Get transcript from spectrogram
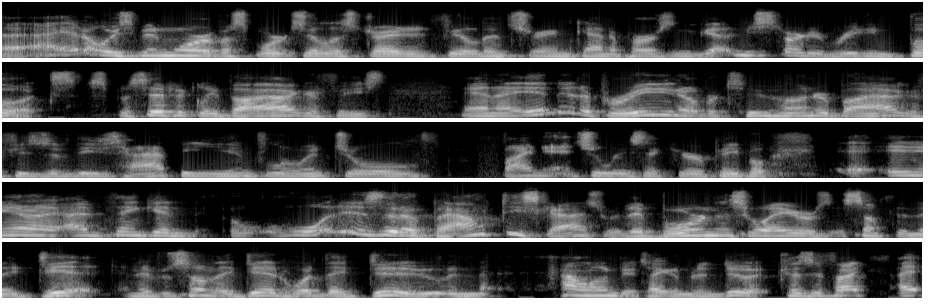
Uh, I had always been more of a Sports Illustrated, Field and Stream kind of person. Got me started reading books, specifically biographies. And I ended up reading over 200 biographies of these happy, influential, financially secure people. And, you know, I'm thinking, what is it about these guys? Were they born this way, or is it something they did? And if it's something they did, what they do? And how long did it take them to do it? Because if I, I,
